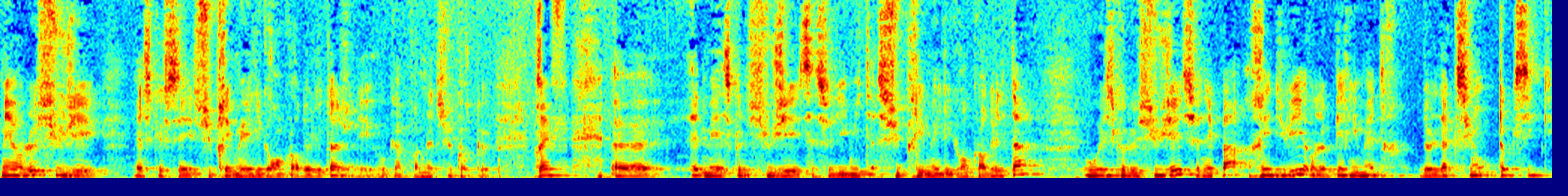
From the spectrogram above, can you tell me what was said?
Mais alors le sujet, est-ce que c'est supprimer les grands corps de l'État? Je n'ai aucun problème là-dessus, que... Bref, euh, mais est-ce que le sujet, ça se limite à supprimer les grands corps de l'État? Ou est-ce que le sujet, ce n'est pas réduire le périmètre de l'action toxique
